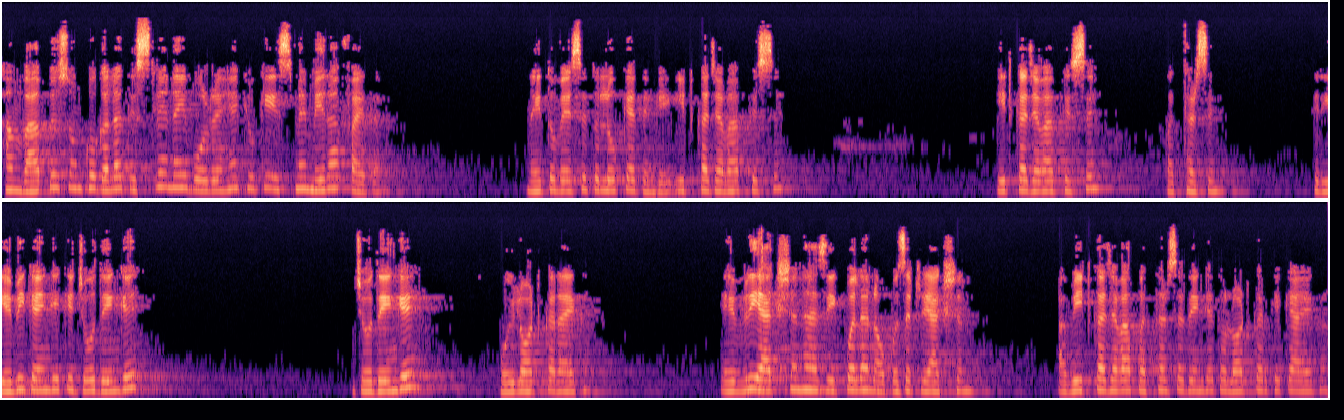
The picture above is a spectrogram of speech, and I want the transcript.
हम वापस उनको गलत इसलिए नहीं बोल रहे हैं क्योंकि इसमें मेरा फ़ायदा है। नहीं तो वैसे तो लोग कह देंगे, ईट का जवाब किससे? ईट का जवाब किससे? पत्थर से। फिर ये भी कहेंगे कि जो देंगे जो देंगे, वही लौट कर आएगा। Every action has equal and opposite reaction अब ईट का जवाब पत्थर से देंगे तो लौट करके क्या आएगा?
